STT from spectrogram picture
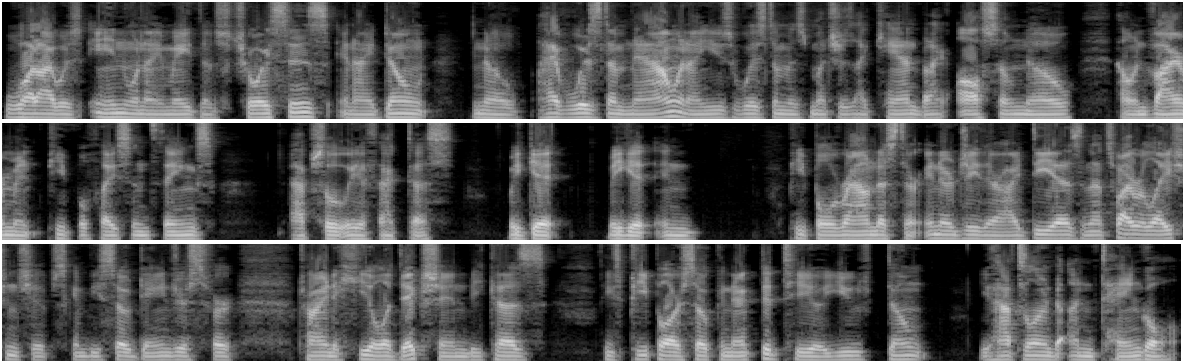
what I was in when I made those choices. And I don't, you know, I have wisdom now and I use wisdom as much as I can, but I also know how environment, people, place, and things absolutely affect us. We get, we get in people around us, their energy, their ideas. And that's why relationships can be so dangerous for trying to heal addiction because these people are so connected to you. You don't, you have to learn to untangle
